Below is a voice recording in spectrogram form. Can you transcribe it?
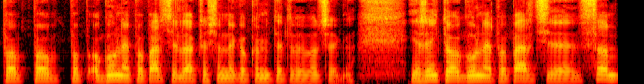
po, po, ogólne poparcie dla określonego komitetu wyborczego. Jeżeli to ogólne poparcie, są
